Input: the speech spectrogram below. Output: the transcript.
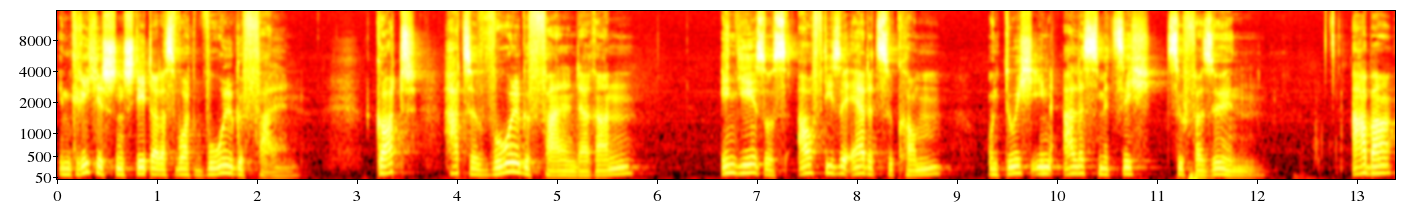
Im Griechischen steht da das Wort Wohlgefallen. Gott hatte Wohlgefallen daran, in Jesus auf diese Erde zu kommen und durch ihn alles mit sich zu versöhnen. Aber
